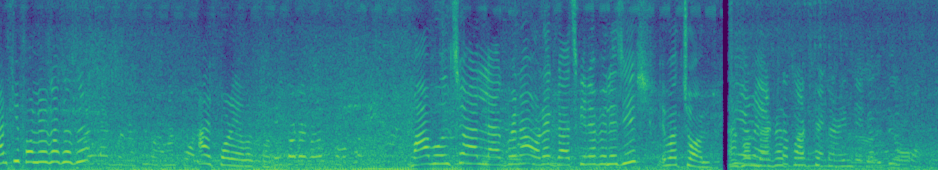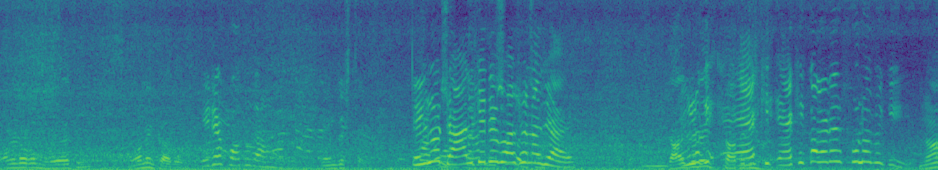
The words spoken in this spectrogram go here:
আর কি ফলের গাছ আছে? আর পরে আবার পরে? মা বলছে আর লাগবে না অনেক গাছ কিনে ফেলেছিস এবার চল। এখন দেখা যাচ্ছে টাইম অনেক রকম হয়ে আছে অনেক কাজ এটা কত দাম পঞ্চাশ টাকা। এগুলো ডাল কেটে বসানো যায়। একই একই কালারের ফুল হবে কি? না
